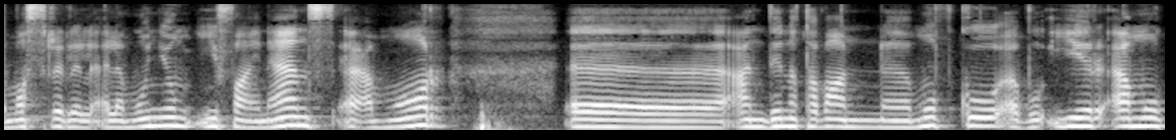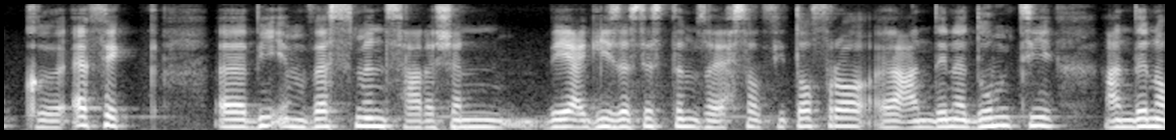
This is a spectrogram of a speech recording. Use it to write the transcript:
مصر للألمونيوم e-finance إعمار آه عندنا طبعا موفكو أبو قير أموك أفك B Investments علشان بيع Giza Systems هيحصل فيه طفرة. عندنا دومتي عندنا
